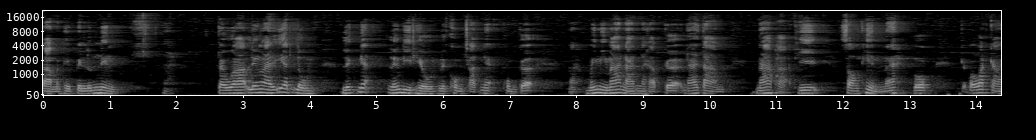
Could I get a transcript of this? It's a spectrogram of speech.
ตามบันทึกเป็นรุ่นหนึ่งแต่ว่าเรื่องรายละเอียดลงลึกเนี่ยเรื่องดีเทลหรือคมชัดเนี่ยผมก็ไม่มีมากนักนะครับ ก็ได้ตามหน้าผาที่ซองเห็นนะพวกประวัติการ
